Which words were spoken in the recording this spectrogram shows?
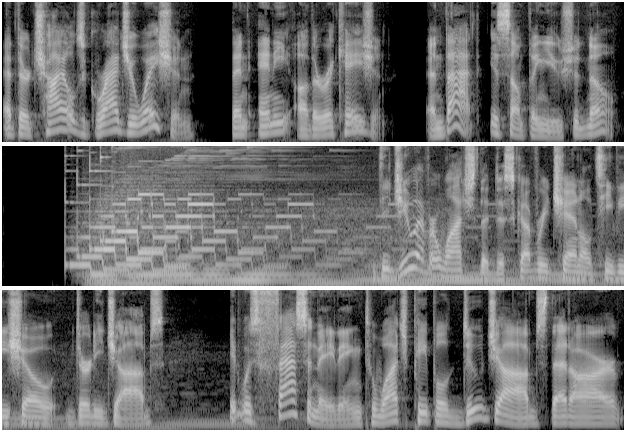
at their child's graduation than any other occasion. And that is something you should know. Did you ever watch the Discovery Channel TV show Dirty Jobs? It was fascinating to watch people do jobs that are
